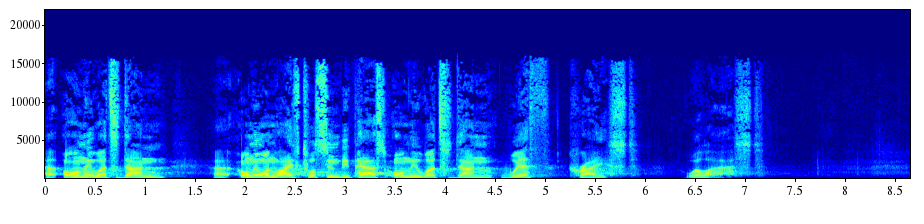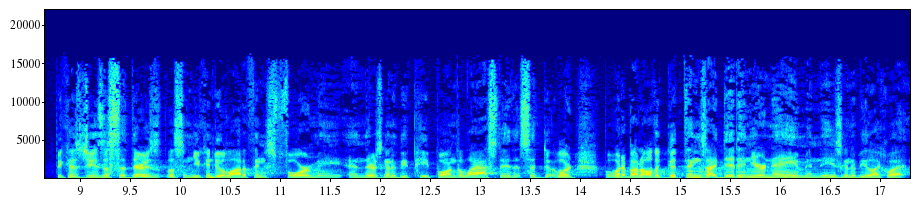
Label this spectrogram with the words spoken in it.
Uh, only what's done, uh, only one life will soon be past. Only what's done with Christ will last. Because Jesus said, there's, listen, you can do a lot of things for me, and there's going to be people on the last day that said, Lord, but what about all the good things I did in your name? And he's going to be like, what?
